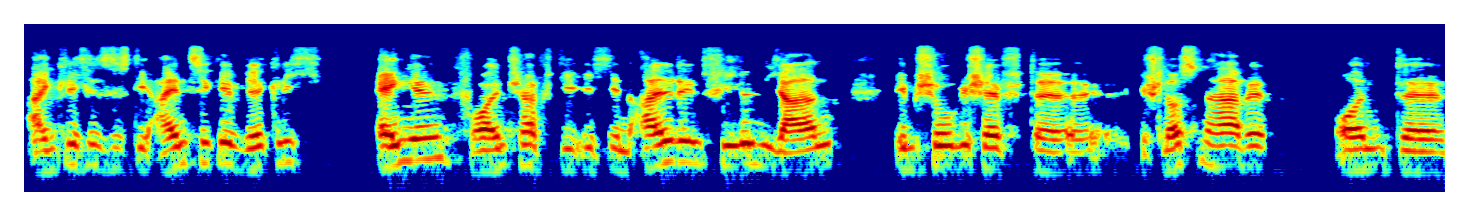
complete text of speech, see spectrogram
eigentlich ist es die einzige wirklich enge Freundschaft, die ich in all den vielen Jahren im Showgeschäft äh, geschlossen habe. Und äh,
